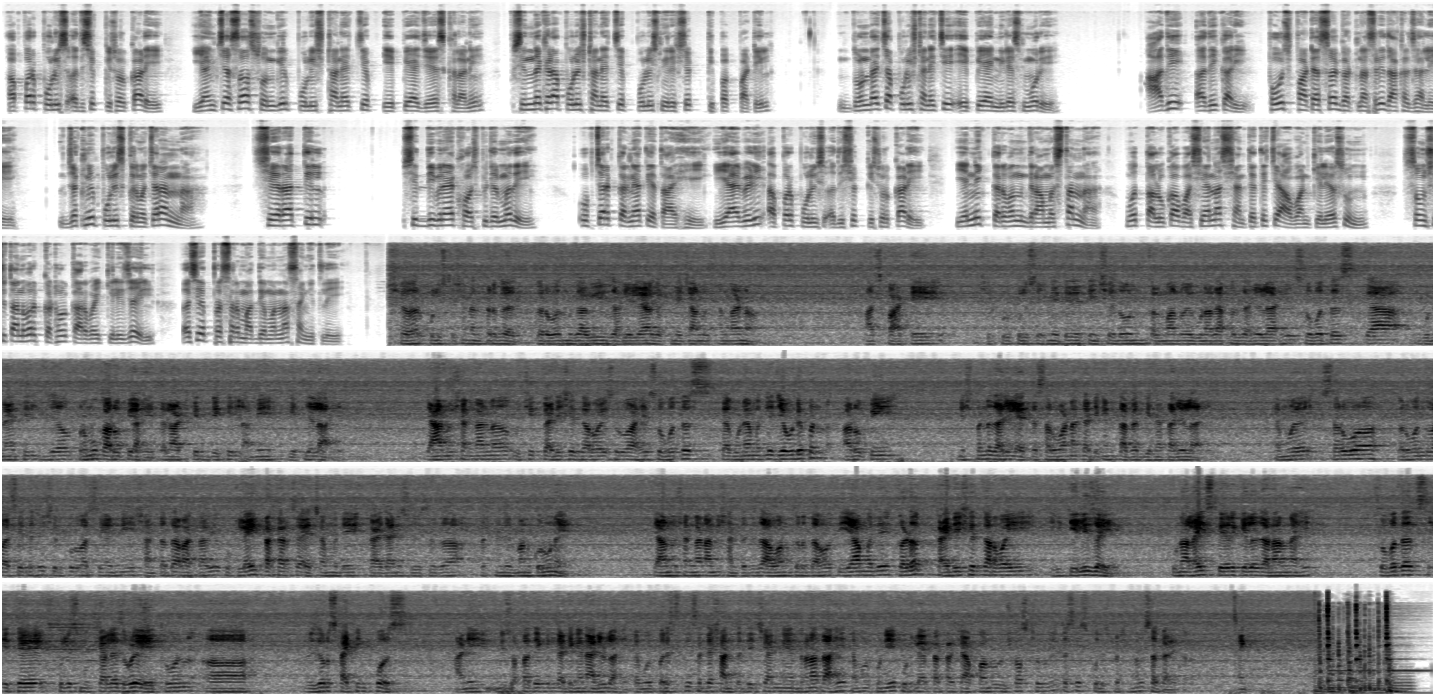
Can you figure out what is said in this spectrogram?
अपर पोलीस अधीक्षक किशोर काळे यांच्यासह सोनगीर पोलीस ठाण्याचे ए पी आय जयेश खलाने सिंदखेडा पोलीस ठाण्याचे पोलीस निरीक्षक दीपक पाटील दोंडाच्या पोलीस ठाण्याचे A P I Nilesh More आदी अधिकारी फौज फाट्यासह घटनास्थळी दाखल झाले. जखमी पोलीस कर्मचाऱ्यांना शहरातील सिद्धिविनायक हॉस्पिटलमध्ये उपचार करण्यात येत आहे. यावेळी अपर पोलीस अधीक्षक किशोर काळे यांनी करवंद ग्रामस्थांना व तालुकावासियांना शांततेचे आवाहन केले असून संशयितांवर कठोर कारवाई केली जाईल असे प्रसारमाध्यमांना सांगितले. शहर पोलीस स्टेशन अंतर्गत करवंद गावी झालेल्या घटनेच्या अनुषंगानं आज पहाटे शिरपूर पोलीस स्टेशन येथे तीनशे दोन कलमान्वये गुन्हा दाखल झालेला आहे. सोबतच त्या गुन्ह्यातील जो प्रमुख आरोपी आहे त्याला अटकेत देखील आम्ही घेतलेला आहे. त्या अनुषंगानं उचित कायदेशीर कारवाई सुरू आहे. सोबतच त्या गुन्ह्यामधले जेवढे पण आरोपी निष्पन्न झालेले आहेत त्या सर्वांना त्या ठिकाणी ताब्यात घेण्यात आलेलं आहे. त्यामुळे सर्व करवंदवासी तसेच शिरपूरवासियांनी शांतता राखावी. कुठल्याही प्रकारचा याच्यामध्ये कायदा आणि सुव्यवस्थेचा प्रश्न निर्माण करू नये. त्या अनुषंगानं आम्ही शांततेचं आवाहन करत आहोत. यामध्ये कडक कायदेशीर कारवाई ही केली जाईल. कुणालाही स्पेअर केलं जाणार नाही. सोबतच इथे पोलीस मुख्यालय धुळे येथून रिझर्व्ह स्ट्रायकिंग फोर्स आणि मी स्वतः देखील त्या ठिकाणी आलेलो आहे. त्यामुळे परिस्थिती सध्या शांततेची आणि नियंत्रणात आहे. त्यामुळे कुणीही कुठल्याही प्रकारच्या अफवांवर विश्वास ठेवू नये. तसेच पोलीस प्रशासनाला सहकार्य करा. थँक्यू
